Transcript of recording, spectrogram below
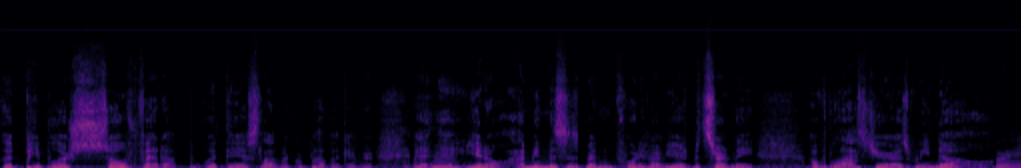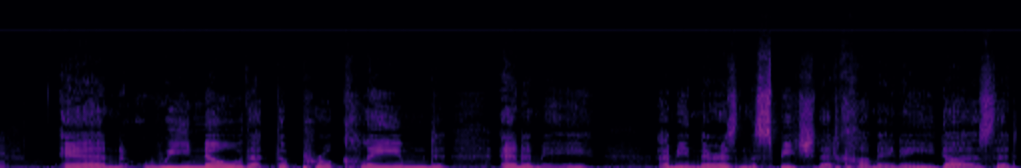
That people are so fed up with the Islamic Republic. uh, uh, you know, I mean, this has been 45 years, but certainly over the last year, as we know. Right. And we know that the proclaimed enemy, I mean, there isn't the speech that Khamenei does that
